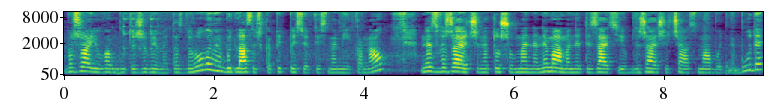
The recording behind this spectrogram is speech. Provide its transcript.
Бажаю вам бути живими та здоровими. Будь ласка, підписуйтесь на мій канал. Незважаючи на те, що в мене нема монетизації, в ближайший час, мабуть, не буде.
